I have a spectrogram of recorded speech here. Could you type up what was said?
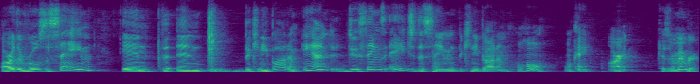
Are the rules the same in the in Bikini Bottom, and do things age the same in Bikini Bottom? Oh, okay, all right. Because remember,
